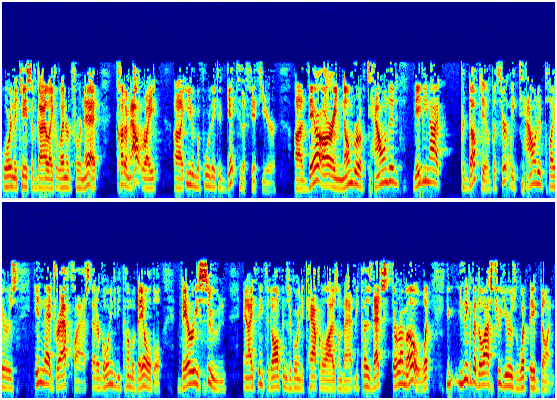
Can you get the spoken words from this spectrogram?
or in the case of a guy like Leonard Fournette, cut him outright uh, even before they could get to the fifth year. Uh, there are a number of talented, maybe not productive, but certainly talented players in that draft class that are going to become available very soon. And I think the Dolphins are going to capitalize on that because that's their MO. What you, you think about the last two years, what they've done.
